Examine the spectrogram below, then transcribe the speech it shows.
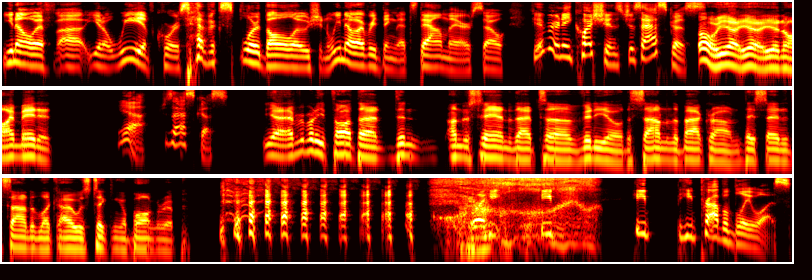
You know, if uh, you know, we of course have explored the whole ocean. We know everything that's down there. So if you have any questions, just ask us. Oh yeah, yeah, yeah. No, I made it. Yeah, just ask us. Yeah, everybody thought that didn't understand that uh, video, the sound in the background. They said it sounded like I was taking a bong rip. well, he he he probably was.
